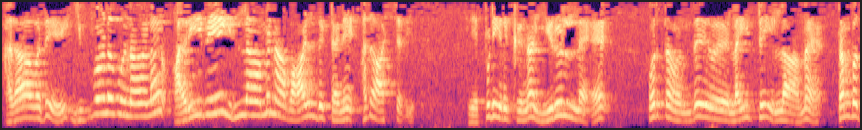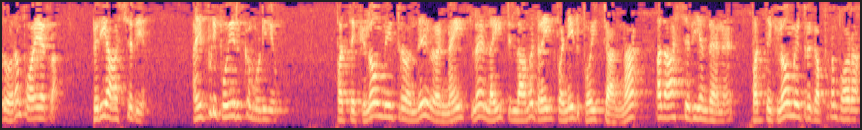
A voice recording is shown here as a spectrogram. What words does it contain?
அதாவது இவ்வளவு நாளா அறிவே இல்லாம நான் வாழ்ந்துட்டனே அது ஆச்சரியம். எப்படி இருக்குன்னா இருள்ல ஒருத்த வந்து லைட்டு இல்லாம ரொம்ப தூரம் போயிடுறான். பெரிய ஆச்சரியம். எப்படி போயிருக்க முடியும்? பத்து கிலோமீட்டர் வந்து நைட்ல லைட் இல்லாம டிரைவ் பண்ணிட்டு போயிட்டான்னா அது ஆச்சரியம் தானே. பத்து கிலோமீட்டருக்கு அப்புறம் போறான்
